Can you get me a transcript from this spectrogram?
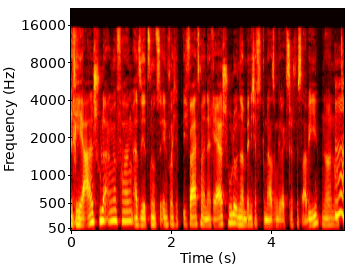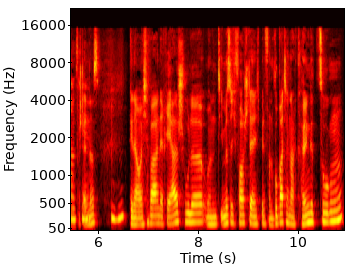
Realschule angefangen. Also jetzt nur zur Info, ich, hab, ich war erstmal in der Realschule und dann bin ich aufs Gymnasium gewechselt fürs Abi, ne, nur Ah, zum okay. Verständnis. Mhm. Genau, ich war in der Realschule und ihr müsst euch vorstellen, ich bin von Wuppertal nach Köln gezogen.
